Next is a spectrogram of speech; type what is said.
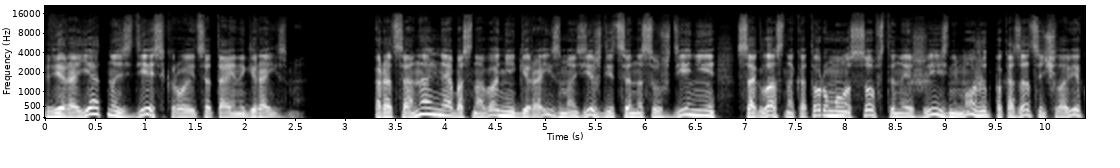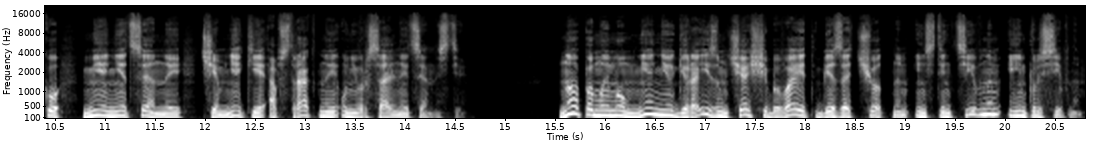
Вероятно, здесь кроется тайна героизма. Рациональное обоснование героизма зиждется на суждении, согласно которому собственная жизнь может показаться человеку менее ценной, чем некие абстрактные универсальные ценности. Но, по моему мнению, героизм чаще бывает безотчетным, инстинктивным и импульсивным.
